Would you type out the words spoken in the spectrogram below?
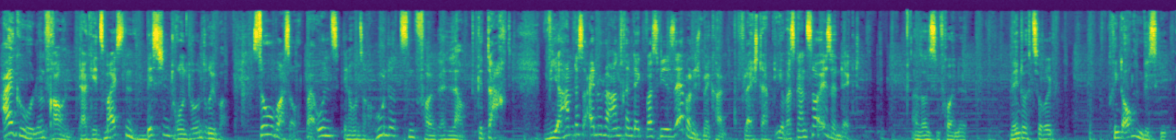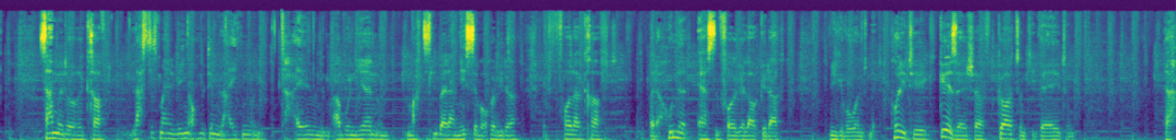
Alkohol und Frauen, da geht's meistens ein bisschen drunter und drüber. So war es auch bei uns in unserer 100. Folge laut gedacht. Wir haben das ein oder andere entdeckt, was wir selber nicht mehr kannten. Vielleicht habt ihr was ganz Neues entdeckt. Ansonsten, Freunde, lehnt euch zurück. Trinkt auch einen Whisky. Sammelt eure Kraft. Lasst es meinetwegen auch mit dem Liken und Teilen und dem Abonnieren und macht es lieber dann nächste Woche wieder mit voller Kraft. Bei der 101. Folge laut gedacht. Wie gewohnt mit Politik, Gesellschaft, Gott und die Welt und ja,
